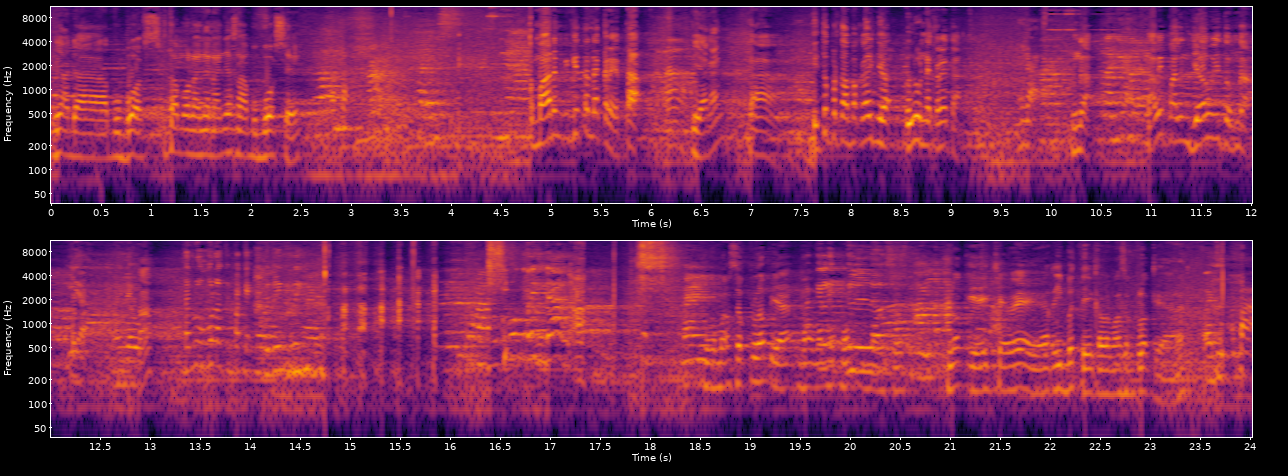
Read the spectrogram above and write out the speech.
Ini ada Bu Bos. Kita mau nanya-nanya sama Bu Bos ya kemarin kita naik kereta ya kan nah itu pertama kali lu naik kereta Enggak. enggak tapi paling jauh itu enggak Iya, yang jauh. Hah? Tapi aku lagi pakai kering-kering. Aku kering dah. mau masuk vlog ya mau, mau, mau gloss. masuk vlog ya cewek ya ribet ya kalau masuk vlog ya Apa?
